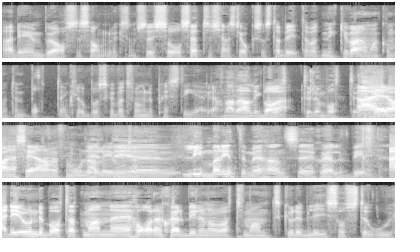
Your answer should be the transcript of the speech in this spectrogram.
Ja, det är en bra säsong liksom. Så i så sätt så känns det också stabilt. Det har varit mycket värre om man kommer till en bottenklubb och ska vara tvungen att prestera. Han hade aldrig Bara- gått till en botten. Nej, det har jag sedan han förmodligen aldrig gjort det. det limmar inte med hans eh, självbild. Nej, det är underbart att man eh, har den självbilden av att man skulle bli så stor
